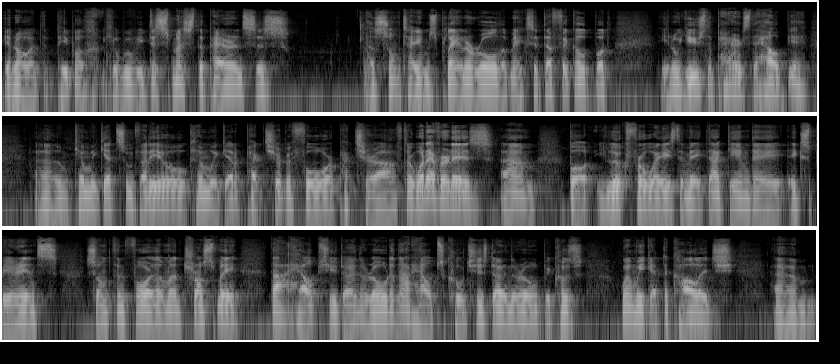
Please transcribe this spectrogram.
you know the people we dismiss the parents as as sometimes playing a role that makes it difficult, but you know use the parents to help you. Um, can we get some video? Can we get a picture before, picture after, whatever it is? Um, but look for ways to make that game day experience something for them, and trust me, that helps you down the road, and that helps coaches down the road because when we get to college, um,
